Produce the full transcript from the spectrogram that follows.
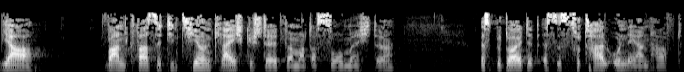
ja, waren quasi den Tieren gleichgestellt, wenn man das so möchte. Es bedeutet, es ist total unehrenhaft.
